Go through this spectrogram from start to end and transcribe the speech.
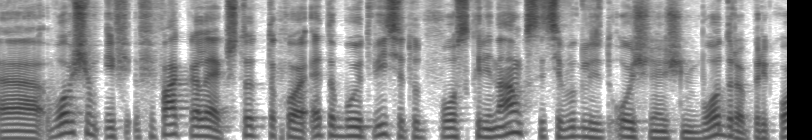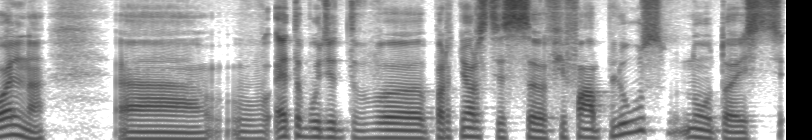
Uh, в общем, FIFA Collect, что это такое? Это будет, видите, тут по скринам, кстати, выглядит очень-очень бодро, прикольно. Uh, это будет в партнерстве с FIFA Plus, ну, то есть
